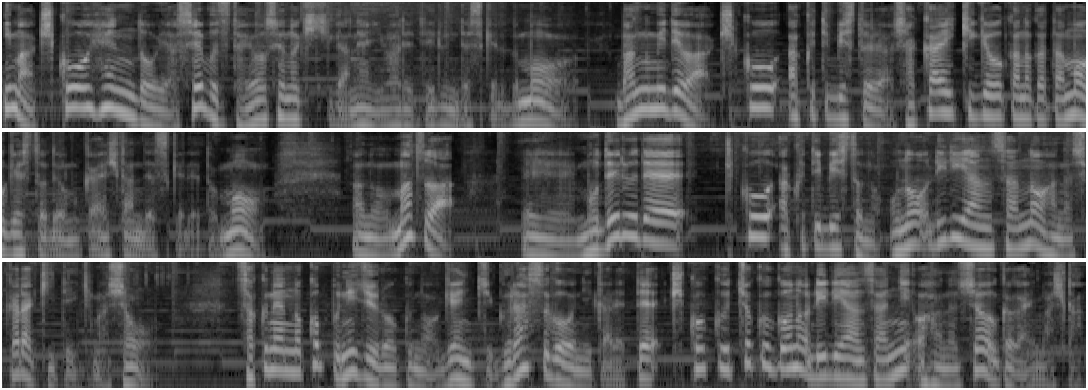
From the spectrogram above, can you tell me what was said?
今気候変動や生物多様性の危機がね言われているんですけれども番組では気候アクティビストや社会起業家の方もゲストでお迎えしたんですけれどもあのまずは、えーモデルで気候アクティビストの小野リリアンさんのお話から聞いていきましょう。昨年の COP26 の現地グラスゴーに行かれて帰国直後のリリアンさんにお話を伺いました。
